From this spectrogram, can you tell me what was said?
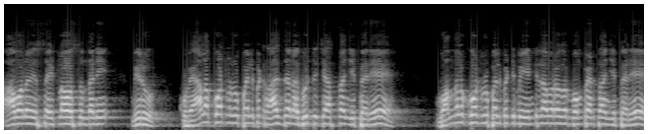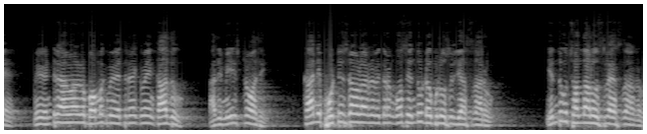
ఆవనం ఇస్తే ఎట్లా వస్తుందని మీరు వేల కోట్ల రూపాయలు పెట్టి రాజధాని అభివృద్ధి చేస్తా అని చెప్పారే వందల కోట్ల రూపాయలు పెట్టి మీ ఎన్టీ రామారావు గారు బొమ్మ పెడతా అని చెప్పారే మేము ఎన్టీ రామారావు గారి బొమ్మకి మేము వ్యతిరేకమేం కాదు అది మీ ఇష్టం అది. కానీ పొట్టి శ్రీరాములు గారి విగ్రహం కోసం ఎందుకు డబ్బులు వసూలు చేస్తున్నారు? ఎందుకు చందాలు వసూలు చేస్తున్నారు?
